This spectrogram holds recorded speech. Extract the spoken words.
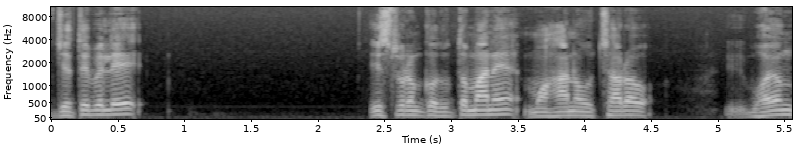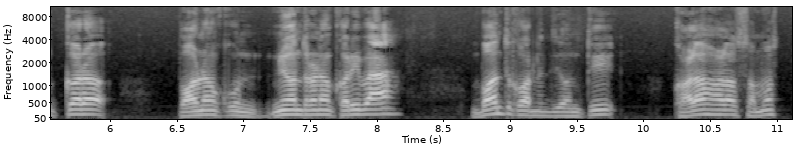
ଯେତେବେଳେ ଈଶ୍ୱରଙ୍କ ଦୂତମାନେ ମହାନ ଉତ୍ସାହର ଭୟଙ୍କର ପଣକୁ ନିୟନ୍ତ୍ରଣ କରିବା ବନ୍ଦ କରିଦିଅନ୍ତି କଳହଳ ସମସ୍ତ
